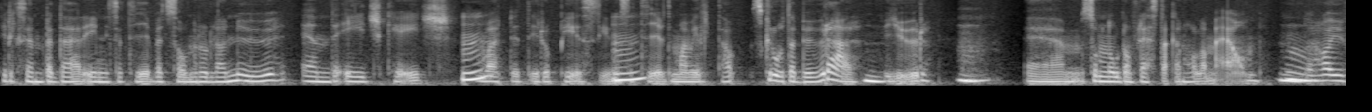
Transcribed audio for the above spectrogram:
till exempel det här initiativet som rullar nu, End the Age Cage, Mm. har varit ett europeiskt initiativ där man vill ta, skrota burar för djur, eh, som nog de flesta kan hålla med om. Mm. Då har ju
